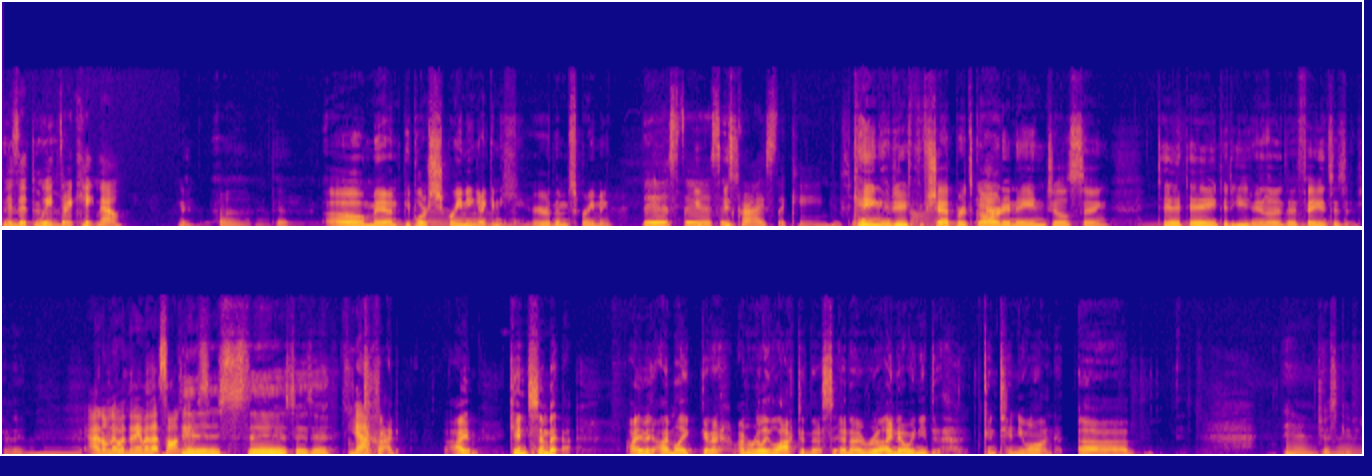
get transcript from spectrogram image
Is it We Three King? No. Oh man, people are screaming. I can hear them screaming. This, this is, is Christ the King. Who King, who shepherds, guard, yeah. and angels sing. Today, you know, the. I don't know what the name of that song is. This is a Yeah. God, I can somebody. I'm I'm like gonna. I'm really locked in this, and I re- I know we need to continue on. Uh, just give it.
